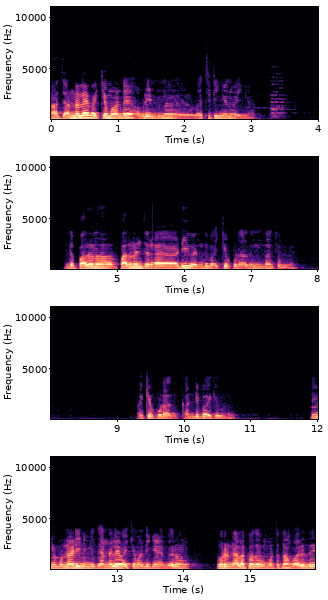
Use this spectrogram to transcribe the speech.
நான் ஜன்னலே வைக்க மாட்டேன் அப்படின்னு வச்சிட்டிங்கன்னு வைங்க. இந்த பதினா பதினஞ்சரை அடி வந்து வைக்கக்கூடாதுன்னு தான் சொல்லுவேன். வைக்கக்கூடாது. கண்டிப்பாக வைக்கக்கூடாது. நீங்கள் முன்னாடி நீங்கள் ஜன்னலே வைக்க மாட்டீங்க. வெறும் ஒரு நிலக்கதவு மட்டும்தான் வருது.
